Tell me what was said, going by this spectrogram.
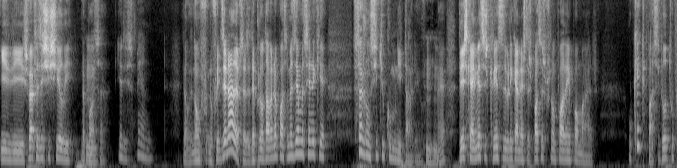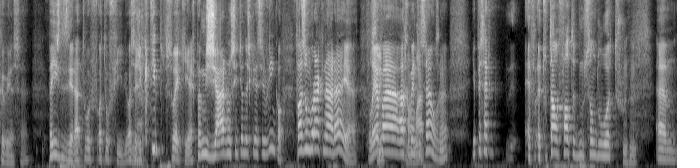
e diz: Vai fazer xixi ali na poça. E eu disse: Man, não, não, fui- não fui dizer nada, percebes? até porque não estava na poça, mas é uma cena que é. Estás num sítio comunitário, Uhum. né? vês que há imensas crianças a brincar nestas poças porque não podem ir para o mar. O que é que te passa pela tua cabeça para ires dizer à tua, ao teu filho, ou seja, que tipo de pessoa é que és para mijar num sítio onde as crianças brincam? Faz um buraco na areia, leva Sim. à mar, arrebentação, né? E a pensar a, a total falta de noção do outro. Uhum. Um,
